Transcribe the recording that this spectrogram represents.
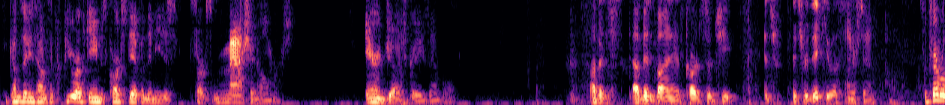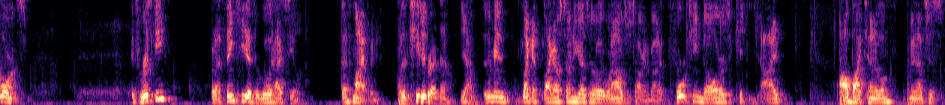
He comes in, he's having a few rough games, his cards dip, and then he just starts mashing homers. Aaron Judge, great example. I've been. I've been buying his cards so cheap. It's it's ridiculous. I understand. So Trevor Lawrence, it's risky, but I think he has a really high ceiling. That's my opinion. They're cheap Did- right now. Yeah, I mean, like I, like I was telling you guys earlier when I was just talking about it, fourteen dollars. I, I'll buy ten of them. I mean, that's just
